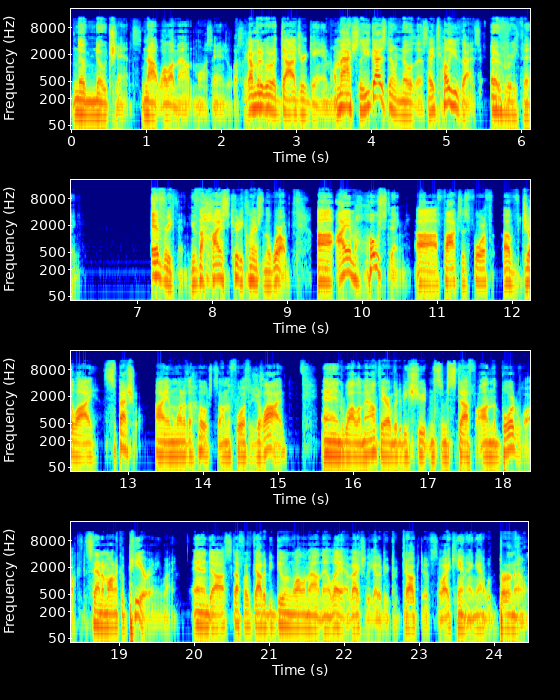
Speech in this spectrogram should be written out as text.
No, no chance. Not while I'm out in Los Angeles. Like I'm going to go to a Dodger game. I'm actually. You guys don't know this. I tell you guys everything everything. You have the highest security clearance in the world. Uh, I am hosting uh, Fox's Fourth of July special. I am one of the hosts on the Fourth of July, and while I'm out there, I'm going to be shooting some stuff on the boardwalk, the Santa Monica Pier, anyway, and uh, stuff I've got to be doing while I'm out in L.A. I've actually got to be productive, so I can't hang out with Burno.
